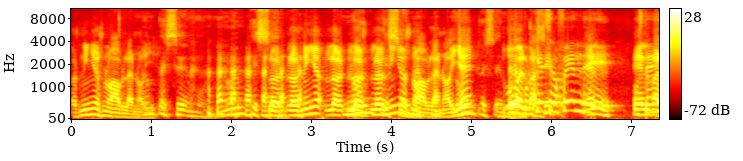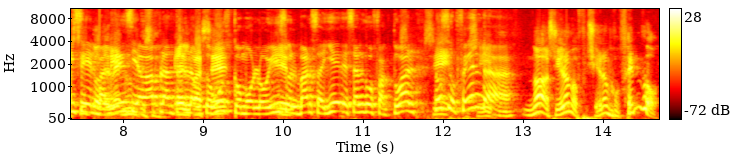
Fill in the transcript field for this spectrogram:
los niños no hablan hoy. No empecemos, no empecemos. Los, niños, los, los, niños no hablan hoy, ¿eh? ¿Por qué se ofende? Usted dice el Valencia va a plantar el, autobús como lo hizo el, Barça ayer, es algo factual. no se ofenda. No, si yo no, me, si yo no me ofendo.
